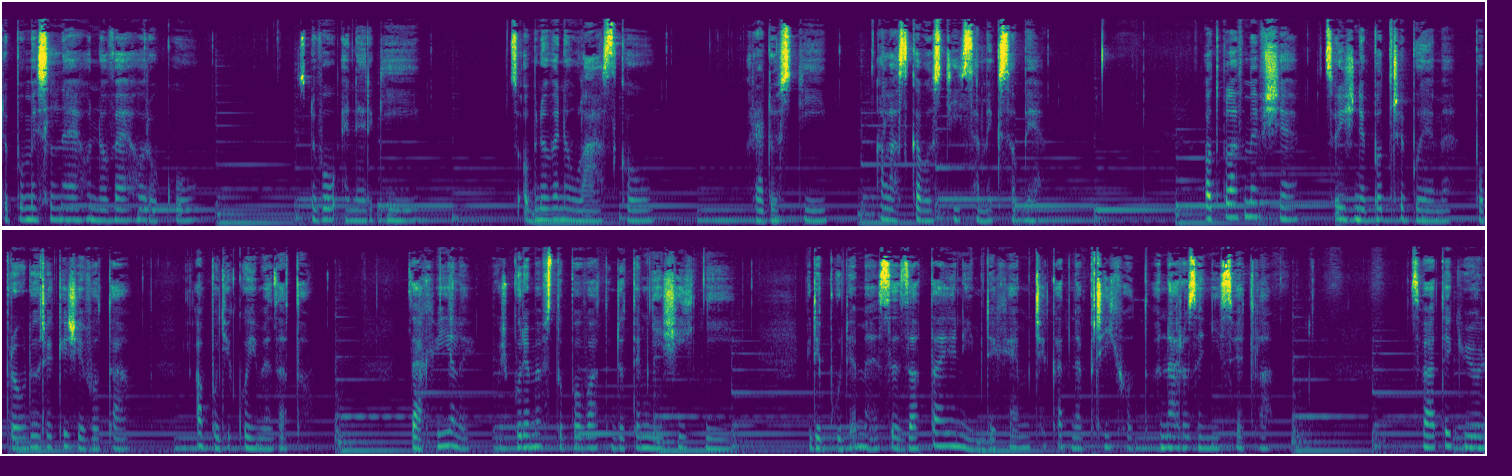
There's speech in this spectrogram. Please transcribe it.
do pomyslného nového roku s novou energií, s obnovenou láskou, radostí a laskavostí sami k sobě. Odplavme vše, co již nepotřebujeme po proudu řeky života a poděkujeme za to. Za chvíli už budeme vstupovat do temnějších dní, kdy budeme se zatajeným dechem čekat na příchod a narození světla. Svátek Jul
